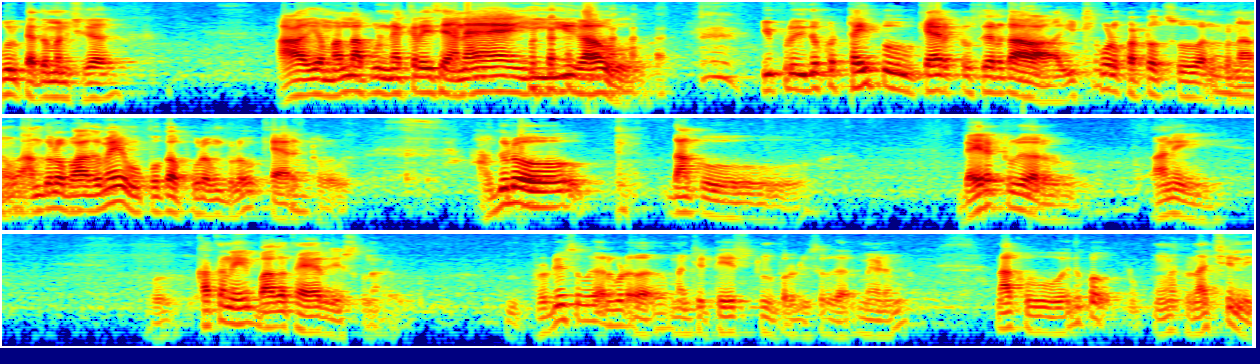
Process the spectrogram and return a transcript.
ఊరు పెద్ద మనిషిగా మళ్ళీ అప్పుడు నెక్కరేసి అనే ఇవి కావు ఇప్పుడు ఇది ఒక టైప్ క్యారెక్టర్స్ కనుక ఇట్లా కూడా కొట్టొచ్చు అనుకున్నాను. అందులో భాగమే ఉప్పు కప్పు రంగులో క్యారెక్టర్. అందులో నాకు డైరెక్టర్ గారు అని కథని బాగా తయారు చేసుకున్నాడు. ప్రొడ్యూసర్ గారు కూడా మంచి టేస్ట్ ఉన్న ప్రొడ్యూసర్ గారు మేడం. నాకు ఎందుకో నాకు నచ్చింది.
